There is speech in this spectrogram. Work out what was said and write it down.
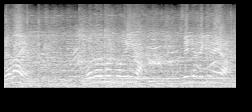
やばい。モドルポンポグリーンが占領できないよ。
